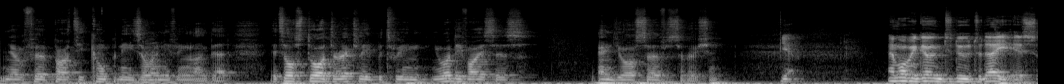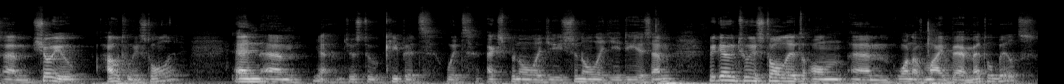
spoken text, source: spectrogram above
you know third-party companies or anything like that. It's all stored directly between your devices and your service solution. Yeah. And what we're going to do today is um, show you how to install it. And um, yeah, just to keep it with XPEnology, Synology, DSM, we're going to install it on um, one of my bare metal builds.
